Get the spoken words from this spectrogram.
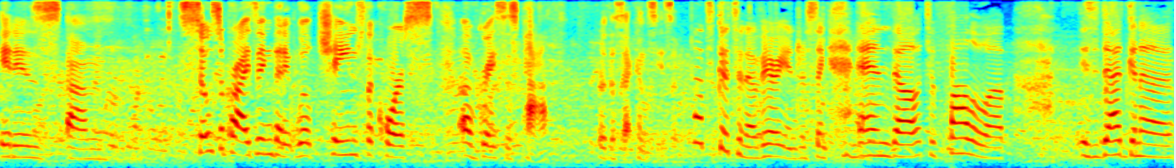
it is um, so surprising that it will change the course of Grace's path for the second season. That's good to know. Very interesting. And uh, to follow up, is that gonna?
